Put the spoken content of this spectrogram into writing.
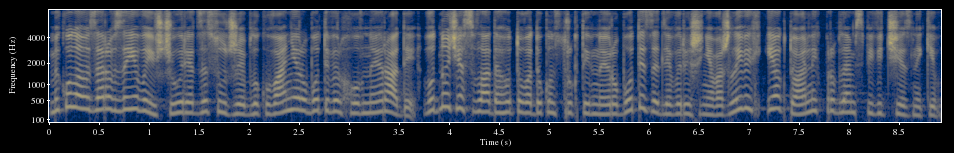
Микола Озаров заявив, що уряд засуджує блокування роботи Верховної Ради. Водночас влада готова до конструктивної роботи задля вирішення важливих і актуальних проблем співвітчизників.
